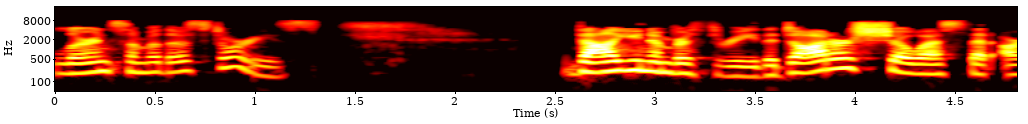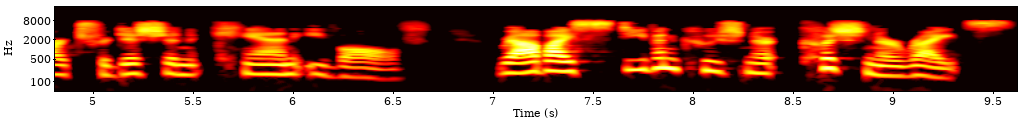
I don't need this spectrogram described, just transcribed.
learn some of those stories. Value number three, the daughters show us that our tradition can evolve. Rabbi Stephen Kushner, Kushner writes,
